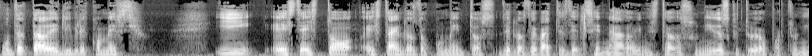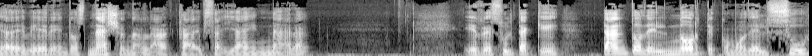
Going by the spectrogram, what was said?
un tratado de libre comercio. Y este, esto está en los documentos de los debates del Senado en Estados Unidos, que tuve oportunidad de ver en los National Archives allá en Nara. Y resulta que tanto del norte como del sur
